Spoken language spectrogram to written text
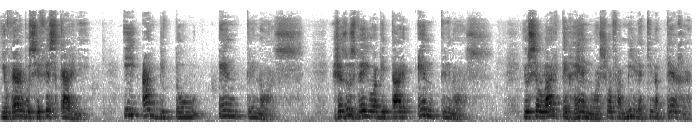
E o Verbo se fez carne e habitou entre nós. Jesus veio habitar entre nós. E o seu lar terreno, a sua família aqui na terra,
